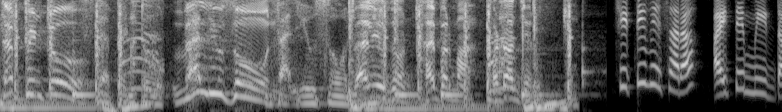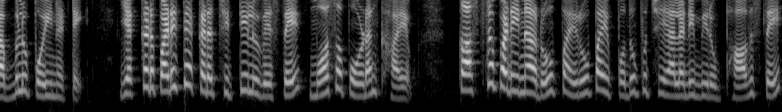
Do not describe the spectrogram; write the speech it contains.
Step into step into value zone value zone value zone hyper mart button చెరు చిట్టి వేశారా? అయితే మీ డబ్బులు పోయినట్టే. ఎక్కడ పడితే అక్కడ చిట్టీలు వేస్తే మోసపోవడం ఖాయం. కష్టపడిన రూపాయి రూపాయి పొదుపు చేయాలని మీరు భావిస్తే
